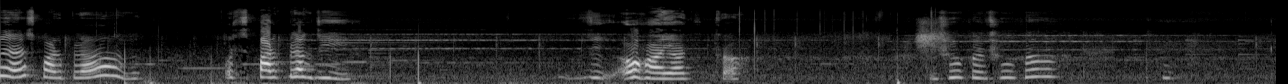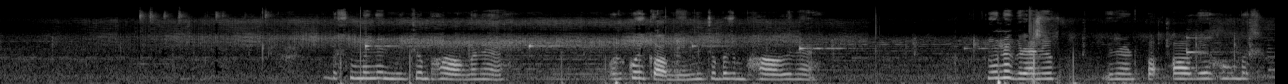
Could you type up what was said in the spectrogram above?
है स्पार्क प्लग और स्पार्क प्लग जी। जी ओ हाँ याद था। बस मैंने नीचे भागना है। और कोई काम नहीं, नीचे बस भागना है। मैंने ग्रैनी ग्रैंड पर आ गए हूँ, बस।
